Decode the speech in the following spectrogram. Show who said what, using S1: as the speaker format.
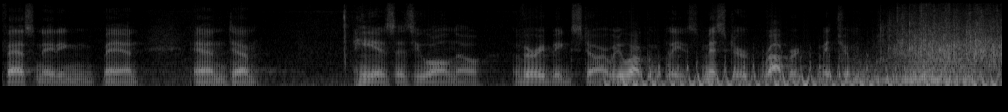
S1: fascinating man, and um, he is, as you all know, a very big star. We welcome, please, Mr. Robert Mitchum.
